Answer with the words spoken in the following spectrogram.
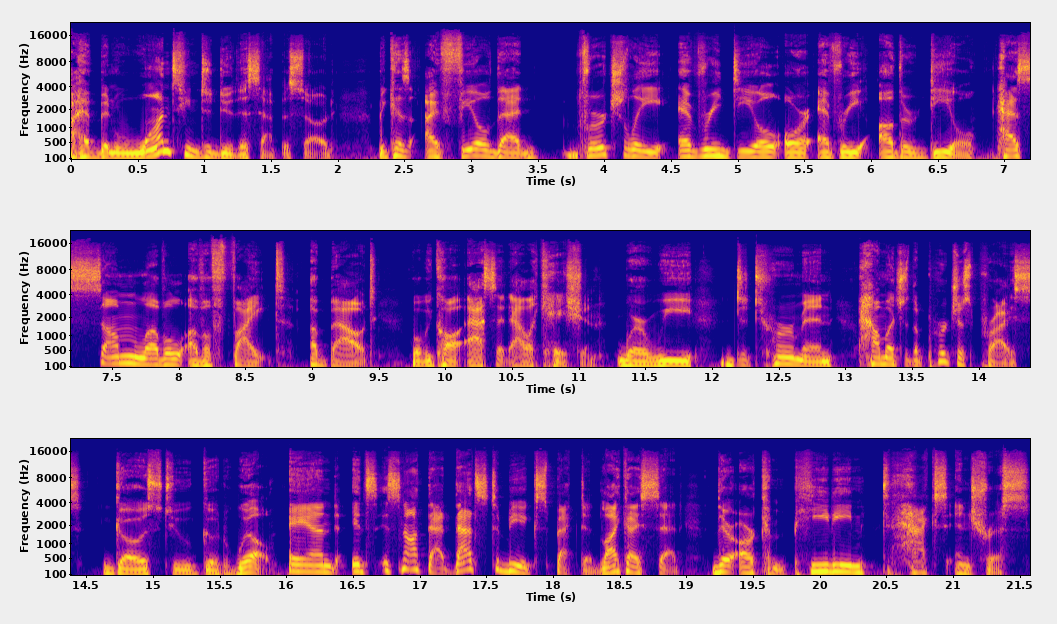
I have been wanting to do this episode because I feel that virtually every deal or every other deal has some level of a fight about what we call asset allocation, where we determine how much of the purchase price goes to goodwill. And it's it's not that. That's to be expected. Like I said, there are competing tax interests.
